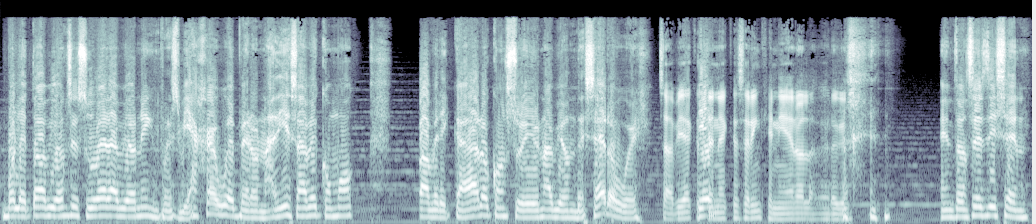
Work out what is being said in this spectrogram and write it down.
boleto de avión, se sube al avión y pues viaja, güey. Pero nadie sabe cómo fabricar o construir un avión de cero, güey. Sabía que tenía que ser ingeniero la verga. Entonces dicen,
